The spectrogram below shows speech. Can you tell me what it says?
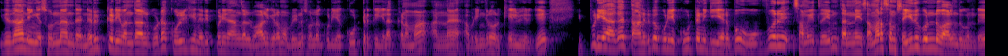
இதுதான் நீங்கள் சொன்ன அந்த நெருக்கடி வந்தால் கூட கொள்கை நெருப்படி நாங்கள் வாழ்கிறோம் அப்படின்னு சொல்லக்கூடிய கூற்றுக்கு இலக்கணமா அண்ணன் அப்படிங்கிற ஒரு கேள்வி இருக்குது இப்படியாக தான் இருக்கக்கூடிய கூட்டணிக்கு ஏற்ப ஒவ்வொரு சமயத்திலையும் தன்னை சமரசம் செய்து கொண்டு வாழ்ந்து கொண்டு,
